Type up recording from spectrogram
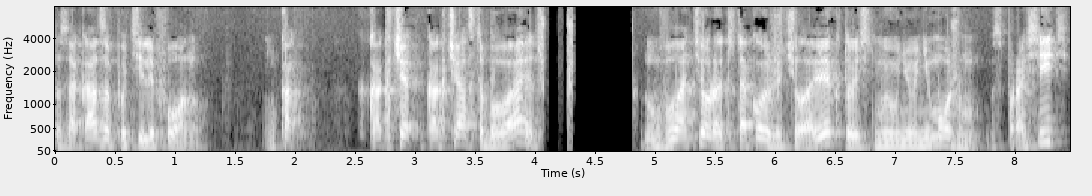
заказа по телефону? Как, как, как часто бывает, ну, волонтер это такой же человек, то есть мы у него не можем спросить,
